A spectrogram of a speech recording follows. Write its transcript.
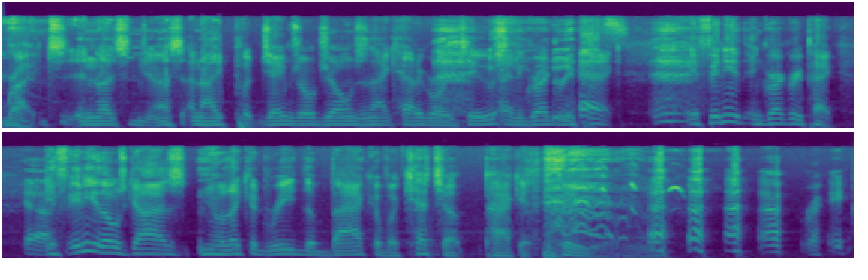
Right, right. and that's, and I put James Earl Jones in that category too, and Gregory Yes. Peck. If any, and Gregory Peck. Yeah. If any of those guys, you know, they could read the back of a ketchup packet to you. right.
